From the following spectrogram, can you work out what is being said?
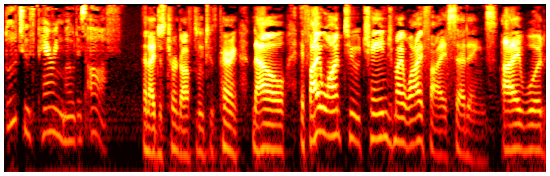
Bluetooth pairing mode is off. And I just turned off Bluetooth pairing. Now, if I want to change my Wi-Fi settings, I would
